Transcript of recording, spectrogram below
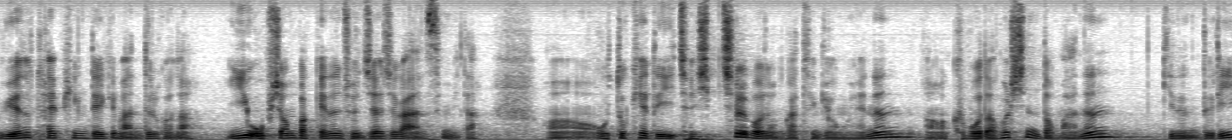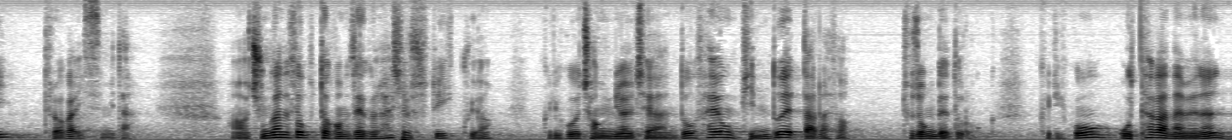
위에서 타이핑 되게 만들거나 이 옵션 밖에는 존재하지가 않습니다. 어, AutoCAD 2017 버전 같은 경우에는 어, 그보다 훨씬 더 많은 기능들이 들어가 있습니다. 어, 중간에서부터 검색을 하실 수도 있고요. 그리고 정렬 제한도 사용 빈도에 따라서 조정되도록 그리고 오타가 나면은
